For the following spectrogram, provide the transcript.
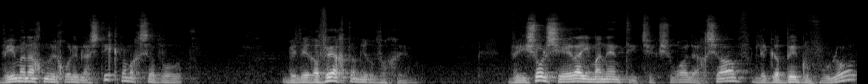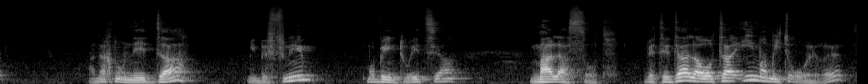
ואם אנחנו יכולים להשתיק את המחשבות ולרווח את המרווחים, ולשאול שאלה אימננטית שקשורה לעכשיו לגבי גבולות, אנחנו נדע מבפנים, כמו באינטואיציה, מה לעשות. ותדע לאותה אימא מתעוררת,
